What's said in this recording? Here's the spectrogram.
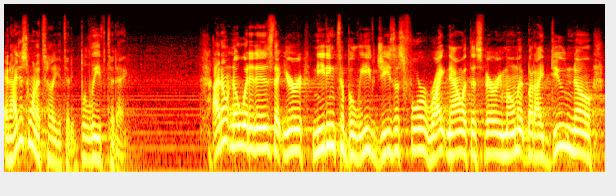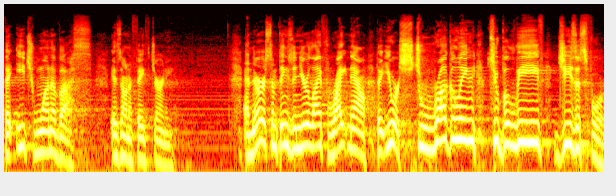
And I just want to tell you today believe today. I don't know what it is that you're needing to believe Jesus for right now at this very moment, but I do know that each one of us is on a faith journey. And there are some things in your life right now that you are struggling to believe Jesus for.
